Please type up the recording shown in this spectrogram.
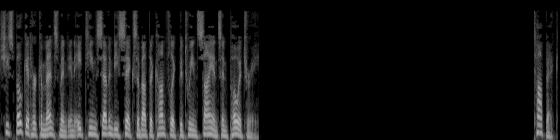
She spoke at her commencement in 1876 about the conflict between science and poetry. Topic:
